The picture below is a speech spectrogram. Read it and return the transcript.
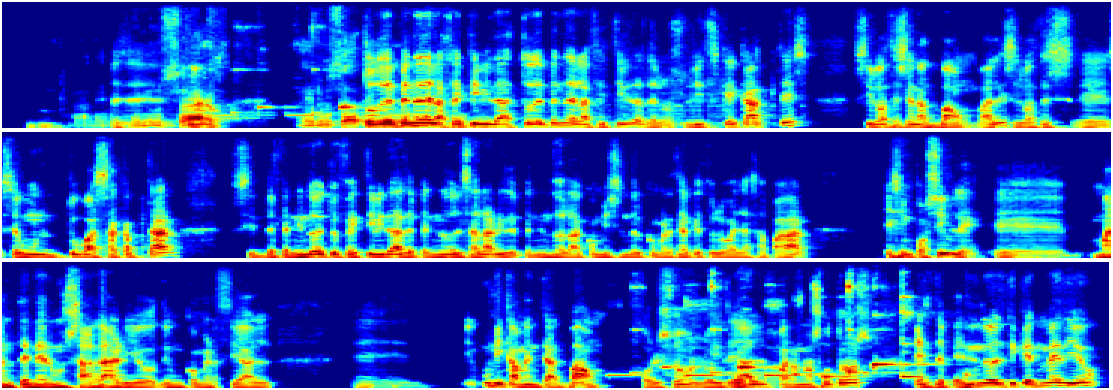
claro. todo depende de la efectividad, todo depende de la efectividad de los leads que captes. Si lo haces en outbound, ¿vale? Si lo haces eh, según tú vas a captar, dependiendo de tu efectividad, dependiendo del salario, dependiendo de la comisión del comercial que tú le vayas a pagar, es imposible eh, mantener un salario de un comercial eh, únicamente outbound. Por eso lo ideal para nosotros es, dependiendo del ticket medio,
